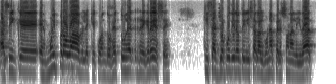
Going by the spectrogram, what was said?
Así que es muy probable que cuando Head to Head regrese, quizás yo pudiera utilizar alguna personalidad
